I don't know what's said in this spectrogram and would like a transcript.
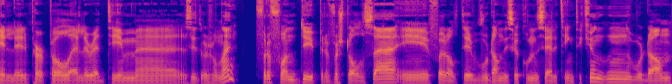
eller Purple eller Red Team-situasjoner, for å få en dypere forståelse i forhold til hvordan de skal kommunisere ting til kunden, hvordan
